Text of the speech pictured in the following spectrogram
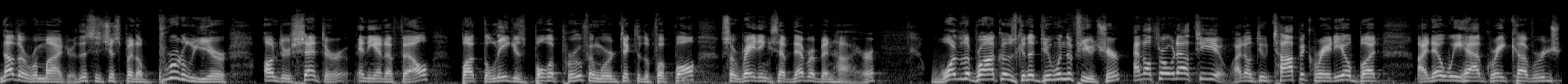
Another reminder this has just been a brutal year under center in the NFL, but the league is bulletproof and we're addicted to football, so ratings have never been higher. What are the Broncos going to do in the future? And I'll throw it out to you. I don't do topic radio, but I know we have great coverage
